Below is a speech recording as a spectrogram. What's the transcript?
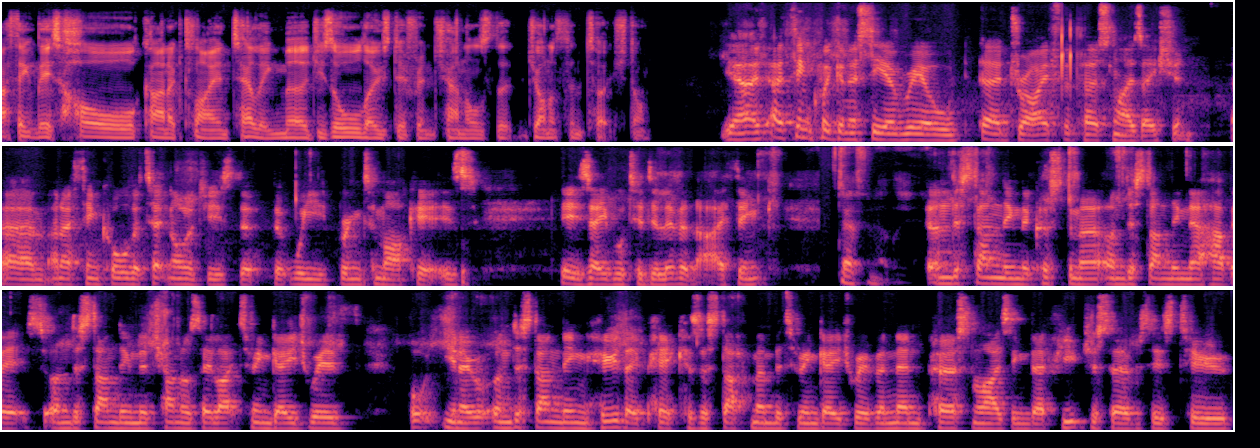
I think this whole kind of clienteling merges all those different channels that Jonathan touched on. Yeah, I, I think we're going to see a real uh, drive for personalization, um, and I think all the technologies that that we bring to market is is able to deliver that. I think definitely understanding the customer, understanding their habits, understanding the channels they like to engage with, or you know, understanding who they pick as a staff member to engage with, and then personalizing their future services to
